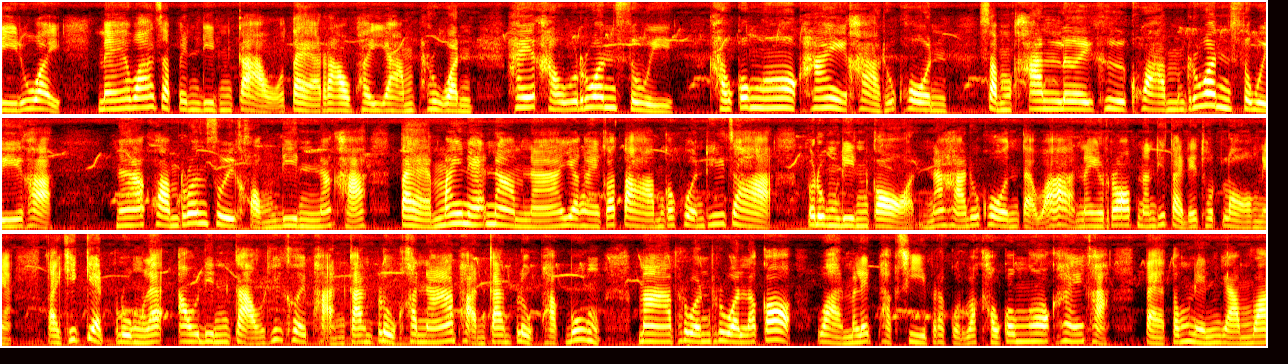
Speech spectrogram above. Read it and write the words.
ดีด้วย แม้ว่าจะเป็นดินเก่า แต่เราพยายามพรวน ให้เขาร่วนซุยเขาก็งอกให้ค่ะทุกคนสำคัญเลยคือความร่วนซุยค่ะ นะคะความร่วนซุยของดินนะคะ แต่ไม่แนะนำนะ ยังไงก็ตามก็ควรที่จะปรุงดินก่อนนะคะ ทุกคนแต่ว่าในรอบนั้นที่แต่ได้ทดลองเนี่ยแต่ขี้เกียจปรุงและเอาดินเก่าที่เคยผ่านการปลูกคะน้าผ่านการปลูกผักบุ้งมาพรวนพรวนๆแล้วก็หว่านเมล็ดผักชี ปรากฏว่าเขาก็งอกให้ค่ะ แต่ต้องเน้นย้ำว่า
